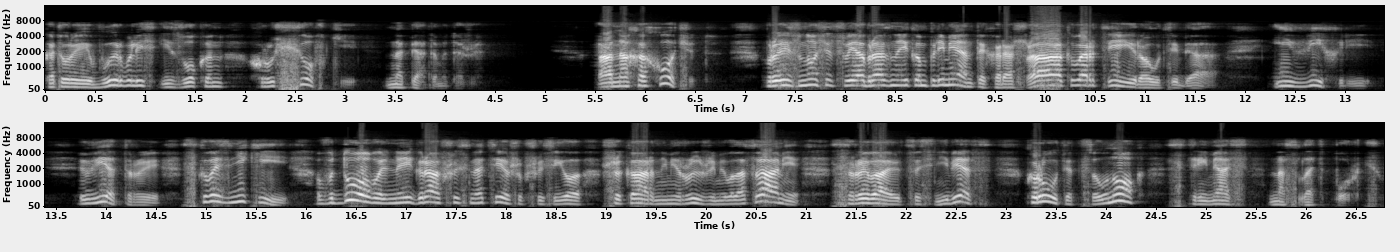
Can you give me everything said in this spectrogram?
которые вырвались из окон хрущевки на пятом этаже. Она хохочет, произносит своеобразные комплименты «Хороша квартира у тебя!» и вихри ветры, сквозняки, вдоволь наигравшись, натешившись ее шикарными рыжими волосами, срываются с небес, крутятся у ног, стремясь наслать порчу.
